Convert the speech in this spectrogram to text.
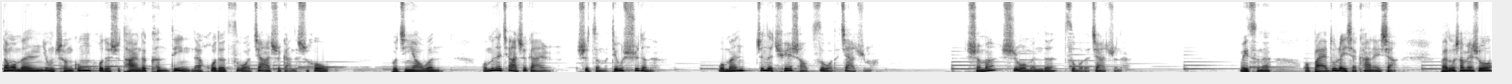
当我们用成功或者是他人的肯定来获得自我价值感的时候，不禁要问：我们的价值感是怎么丢失的呢？我们真的缺少自我的价值吗？什么是我们的自我的价值呢？为此呢？我百度了一下，看了一下，百度上面说，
